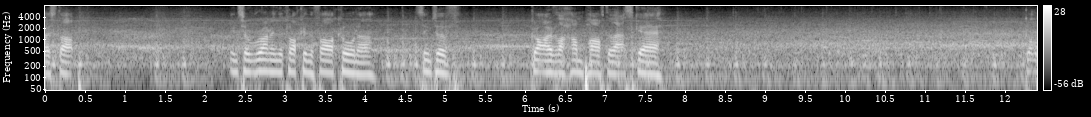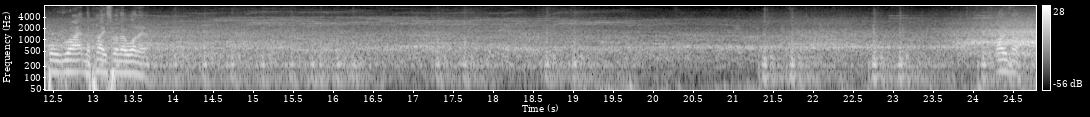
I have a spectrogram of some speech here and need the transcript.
Almost up. Into running the clock in the far corner. Seem to have got over the hump after that scare. Got the ball right in the place where they want it. Over.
